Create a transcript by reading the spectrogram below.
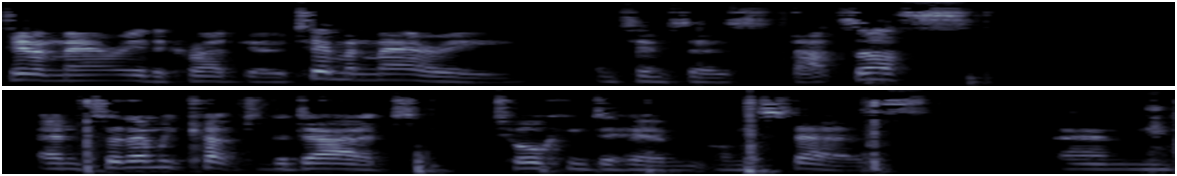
Tim and Mary, the crowd go, Tim and Mary. And Tim says, that's us. And so then we cut to the dad talking to him on the stairs. And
